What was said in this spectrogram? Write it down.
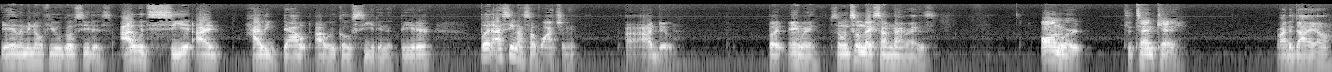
yeah, let me know if you would go see this. I would see it. I highly doubt I would go see it in the theater, but I see myself watching it. I do. But anyway, so until next time, Knight Riders. Onward to 10K. Ride or die, y'all.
